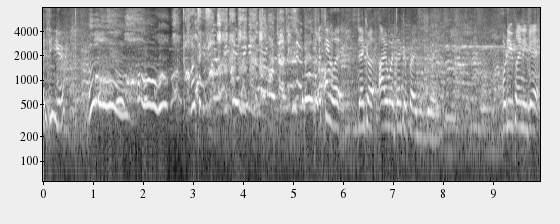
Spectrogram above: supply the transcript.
Is he here? Let's see what Deca, Iowa Deca Prize is doing. What are you planning to get?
